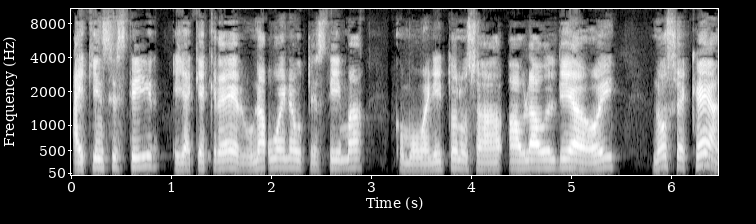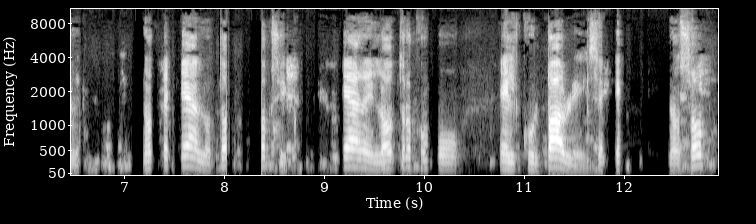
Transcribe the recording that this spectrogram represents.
hay que insistir y hay que creer. Una buena autoestima, como Benito nos ha hablado el día de hoy, no se quedan, no se quedan lo tóxico, se quedan el otro como el culpable, se quedan nosotros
